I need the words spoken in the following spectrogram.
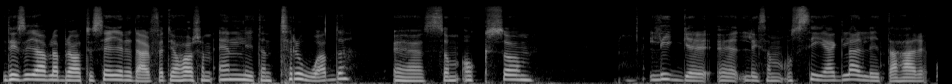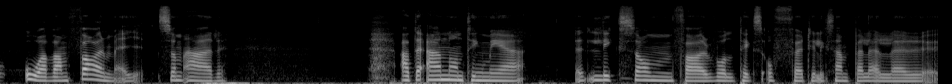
Det är så jävla bra att du säger det där, för att jag har som en liten tråd eh, som också ligger eh, liksom och seglar lite här ovanför mig, som är att det är någonting med, liksom för våldtäktsoffer till exempel, eller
